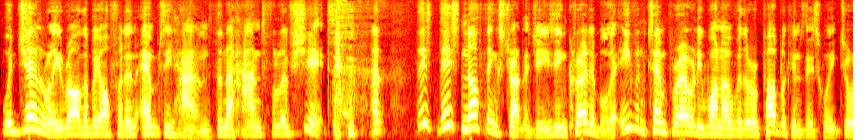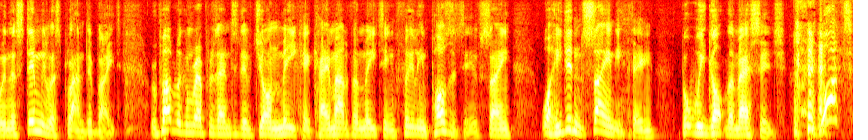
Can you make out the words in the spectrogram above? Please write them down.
would generally rather be offered an empty hand than a handful of shit. and this, this nothing strategy is incredible. It even temporarily won over the Republicans this week during the stimulus plan debate. Republican Representative John Meeker came out of a meeting feeling positive, saying, Well, he didn't say anything, but we got the message. what?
